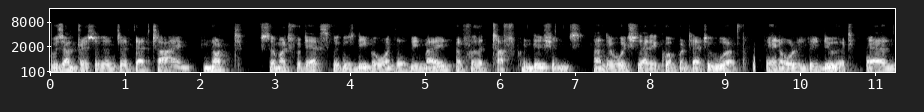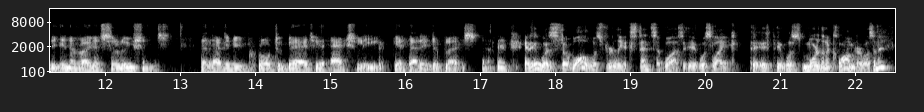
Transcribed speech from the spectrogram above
was unprecedented at that time. Not so much for depth because deeper ones had been made, but for the tough conditions under which that equipment had to work in order to do it, and the innovative solutions that had to be brought to bear to actually get that into place. And it was the wall was really extensive. Was it? Was like it, it was more than a kilometer, wasn't it?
